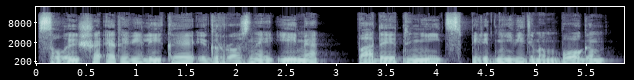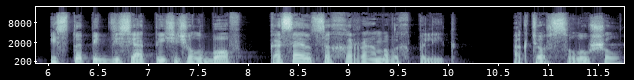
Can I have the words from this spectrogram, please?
слыша это великое и грозное имя, падает ниц перед невидимым Богом, и 150 тысяч лбов касаются храмовых плит. Актер слушал,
